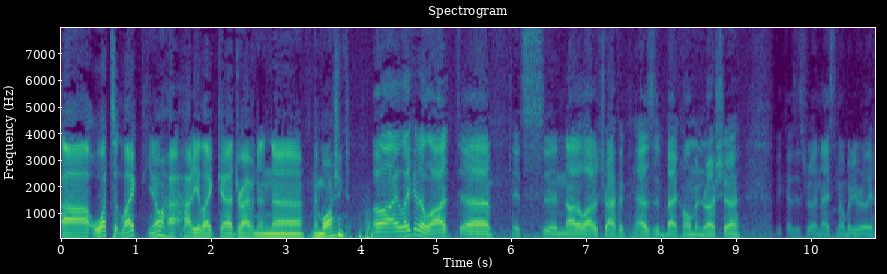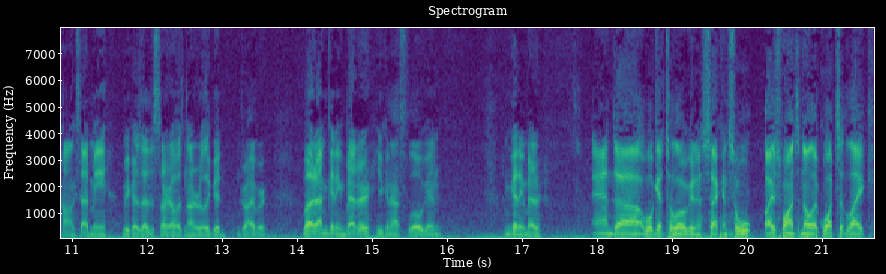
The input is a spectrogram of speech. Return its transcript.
uh, what's it like? You know, how, how do you like uh, driving in uh, in Washington? Oh, I like it a lot. Uh, it's uh, not a lot of traffic as back home in Russia because it's really nice. Nobody really honks at me because at the start I was not a really good driver. But I'm getting better. You can ask Logan. I'm getting better. And uh, we'll get to Logan in a second. So I just wanted to know, like, what's it like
